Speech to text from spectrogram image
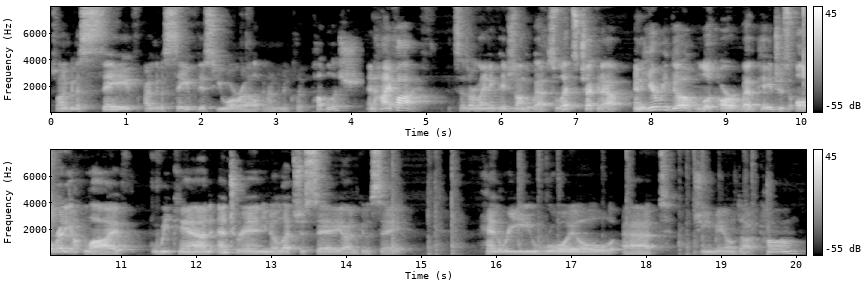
So I'm gonna save, I'm gonna save this URL and I'm gonna click publish and high five. It says our landing page is on the web. So let's check it out. And here we go. Look, our web page is already live. We can enter in, you know, let's just say, I'm gonna say Henry Royal at gmail.com.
